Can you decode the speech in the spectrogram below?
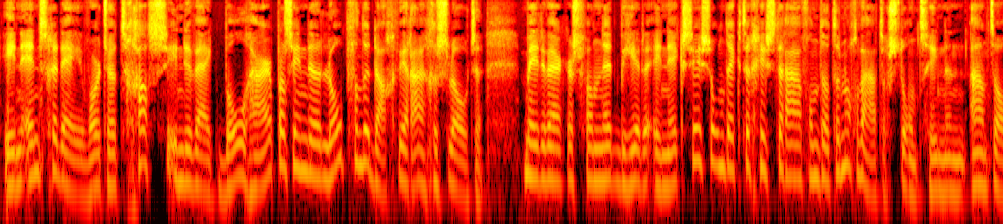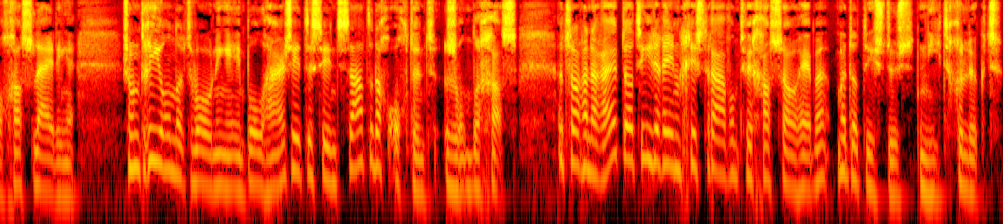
In Enschede wordt het gas in de wijk Bolhaar pas in de loop van de dag weer aangesloten. Medewerkers van netbeheerder Enexis ontdekten gisteravond dat er nog water stond in een aantal gasleidingen. Zo'n 300 woningen in Bolhaar zitten sinds zaterdagochtend zonder gas. Het zag er naar uit dat iedereen gisteravond weer gas zou hebben, maar dat is dus niet gelukt.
